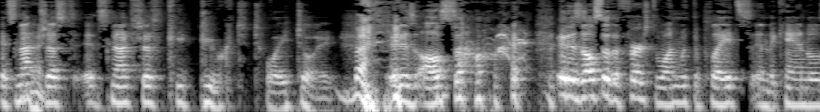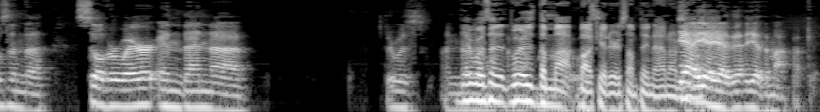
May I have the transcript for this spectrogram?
It's not Right. just it's not just the duked toy toy. But- it is also it is also the first one with the plates and the candles and the silverware, and then uh there was another there was one, a but where's the mop what it was. bucket or something. I don't Yeah, know. yeah, yeah, the, yeah. The mop bucket.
